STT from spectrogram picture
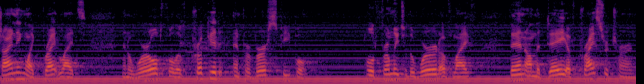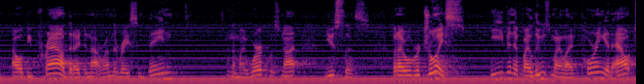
shining like bright lights in a world full of crooked and perverse people. Hold firmly to the word of life then on the day of Christ's return, I will be proud that I did not run the race in vain and that my work was not useless. But I will rejoice even if I lose my life, pouring it out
